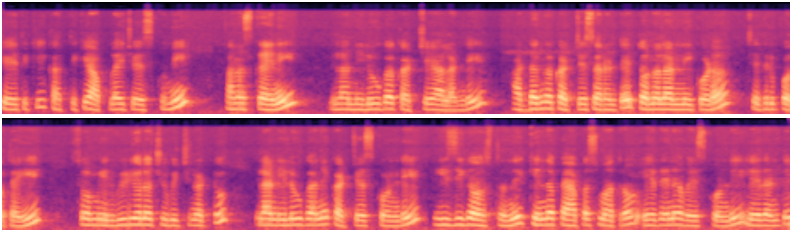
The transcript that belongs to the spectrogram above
చేతికి కత్తికి అప్లై చేసుకుని పనసకాయని ఇలా నిలువుగా కట్ చేయాలండి. అడ్డంగా కట్ చేశారంటే తొనలన్నీ కూడా చెదిరిపోతాయి. సో మీరు వీడియోలో చూపించినట్టు ఇలా నిలువుగానే కట్ చేసుకోండి. ఈజీగా వస్తుంది. కింద పేపర్స్ మాత్రం ఏదైనా వేసుకోండి. లేదంటే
